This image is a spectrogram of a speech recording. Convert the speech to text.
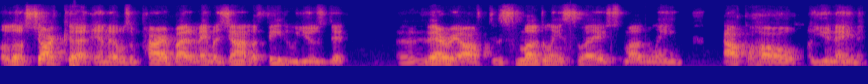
a little shortcut. And it was a pirate by the name of Jean Lafitte who used it very often, smuggling slaves, smuggling alcohol, you name it.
